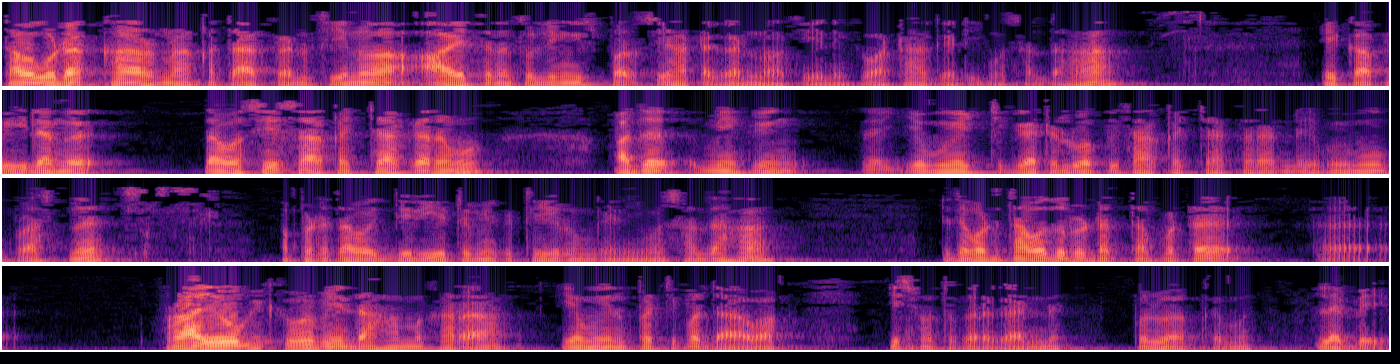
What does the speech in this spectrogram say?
තව ගොඩක් කාරණා කතා කරන්න තියෙනවා ආයතන තුලින් ස්පර්ශය හට ගන්නවා කියන එක වටහා ගැනීම සඳහා ඒක අපි ඊළඟ දවසේ සාකච්ඡා කරමු. අද මේකෙන් යොමු වෙච්ච ගැටලු අපි සාකච්ඡා කරන්න යමු ප්‍රශ්න අපිට තව ඉදිරියට මේක තේරුම් ගැනීම සඳහා එතකොට තවදුරටත් අපට ප්‍රායෝගිකව මේ ධහම කරා යොමු වෙන ප්‍රතිපදාවක් ඉස්මතු කරගන්න පුළුවන්කම ලැබේ.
